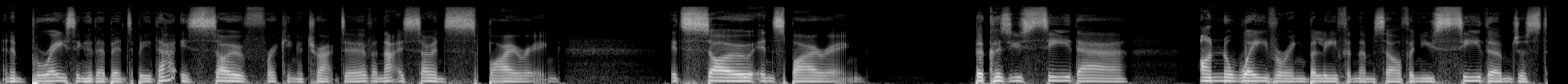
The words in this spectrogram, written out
and embracing who they're meant to be, that is so freaking attractive and that is so inspiring. It's so inspiring because you see their unwavering belief in themselves and you see them just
